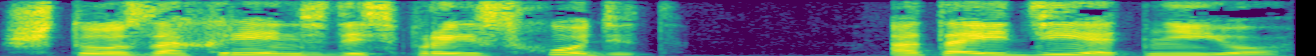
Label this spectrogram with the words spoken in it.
«Что за хрень здесь происходит? Отойди от нее!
